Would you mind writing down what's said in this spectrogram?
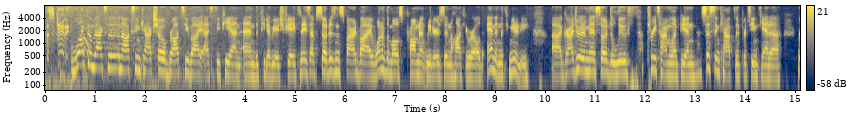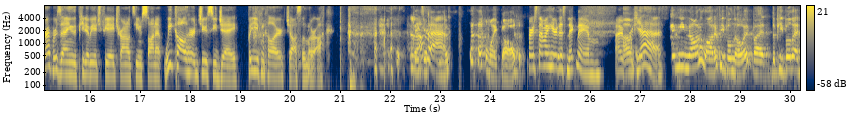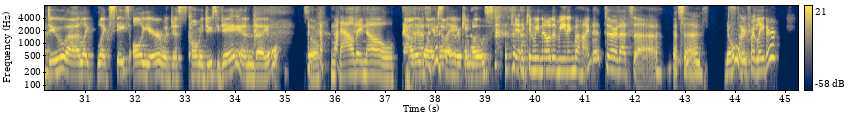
Let's get it. Welcome back to the Knox Kax Show brought to you by SDPN and the PWHPA. Today's episode is inspired by one of the most prominent leaders in the hockey world and in the community. Uh, graduate of Minnesota Duluth, three time Olympian, assistant captain for Team Canada, representing the PWHPA Toronto Team Sonnet. We call her Juicy J, but you can call her Jocelyne Larocque. I love that. oh my god! First time I hear this nickname. I Um, Yeah. I mean, not a lot of people know it, but the people that do, uh, like like Stace all year, would just call me Juicy J, and uh, yeah. So now they know. now they Yeah, know. seriously. Now Can- knows. can, can we know the meaning behind it, or that's uh that's a no, story for later?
